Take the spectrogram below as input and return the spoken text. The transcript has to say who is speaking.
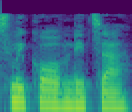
Speaker 1: slikovnica.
